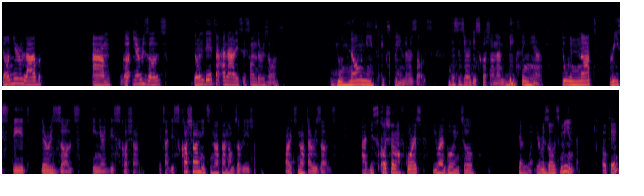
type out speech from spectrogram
done your lab, um, got your results, done data analysis on the results, you now need to explain the results. This is your discussion. And big thing here, do not restate the results in your discussion. It's a discussion, it's not an observation, or it's not a result. A discussion, of course, you are going to tell what your results mean. Okay?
